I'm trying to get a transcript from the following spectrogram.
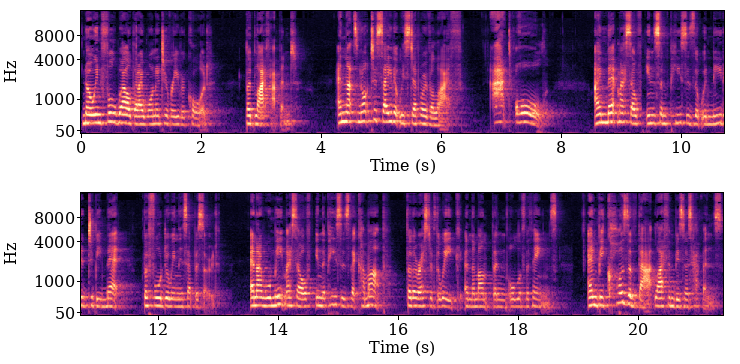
knowing full well that I wanted to re record. But life happened. And that's not to say that we step over life at all. I met myself in some pieces that were needed to be met before doing this episode. And I will meet myself in the pieces that come up for the rest of the week and the month and all of the things. And because of that, life and business happens.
